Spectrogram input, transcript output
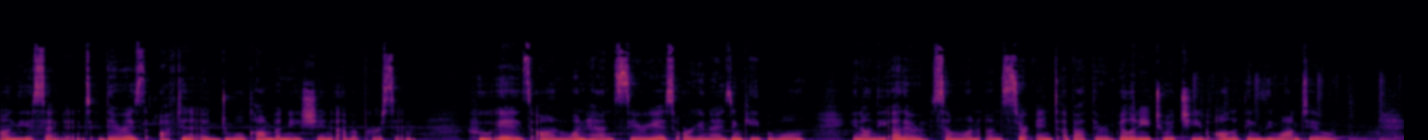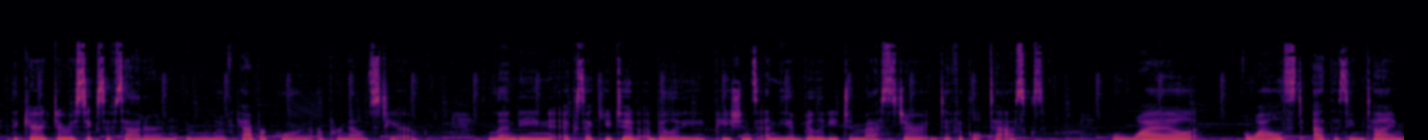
on the ascendant, there is often a dual combination of a person who is, on one hand, serious, organized, and capable, and on the other, someone uncertain about their ability to achieve all the things they want to. The characteristics of Saturn, the ruler of Capricorn, are pronounced here lending executive ability, patience, and the ability to master difficult tasks, while whilst at the same time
